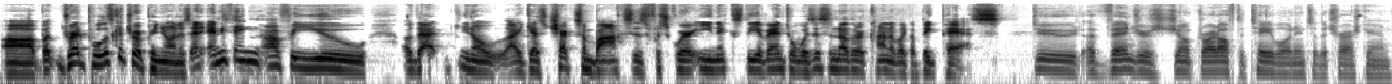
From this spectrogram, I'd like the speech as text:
Uh, but Dreadpool, let's get your opinion on this. anything uh, for you uh, that you know, I guess checked some boxes for Square Enix the event, or was this another kind of like a big pass? Dude, Avengers jumped right off the table and into the trash can.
